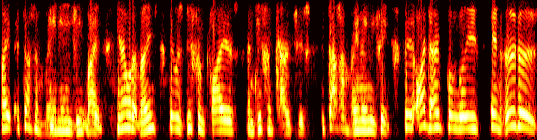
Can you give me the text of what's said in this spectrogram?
Mate, it doesn't mean anything, mate. You know what it means? There was different players and different coaches. It doesn't mean anything. I don't believe in hoodoos.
